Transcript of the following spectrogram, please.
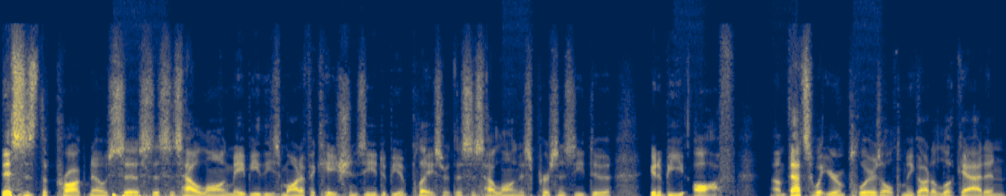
this is the prognosis, this is how long maybe these modifications need to be in place, or this is how long this person's need to going to be off. Um, that's what your employers ultimately got to look at. And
